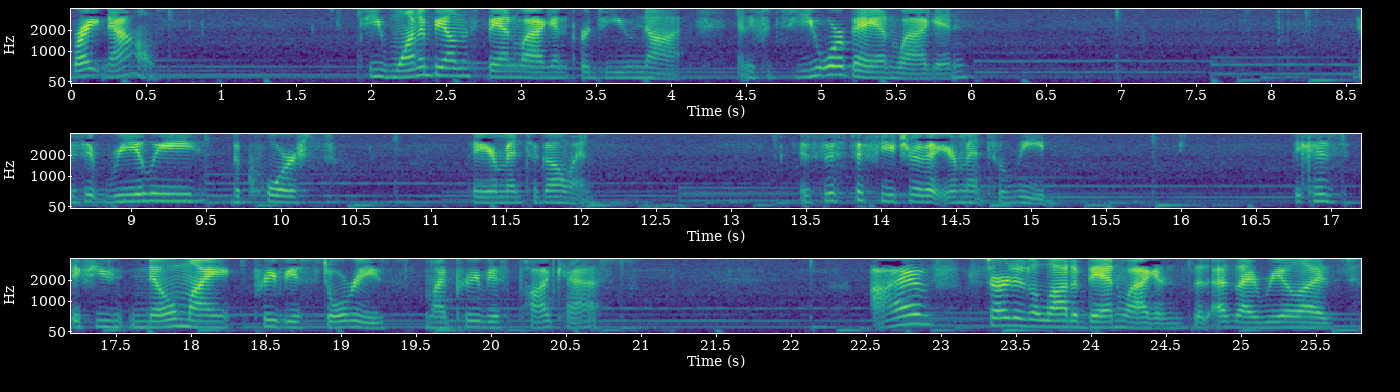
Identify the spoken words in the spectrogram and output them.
right now do you want to be on this bandwagon or do you not? And if it's your bandwagon, is it really the course that you're meant to go in? Is this the future that you're meant to lead? Because if you know my previous stories, my previous podcasts, I've started a lot of bandwagons that as I realized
